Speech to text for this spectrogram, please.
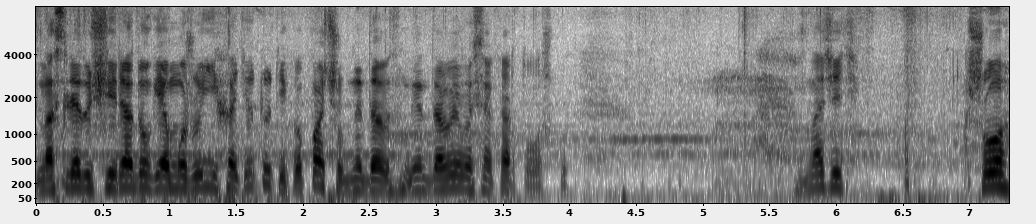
на слідуючий рядок я можу їхати отут і копати, щоб не давилося картошку. Значить, що,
